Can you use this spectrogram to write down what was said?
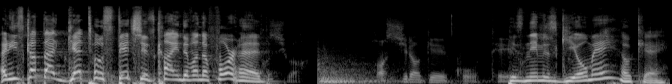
And he's got that ghetto stitches kind of on the forehead. His name is Gyomei? Okay.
